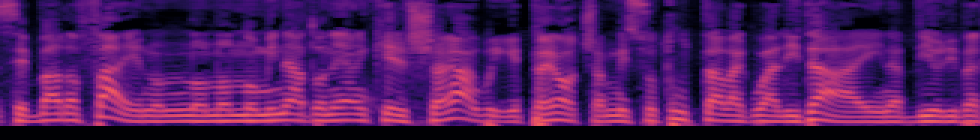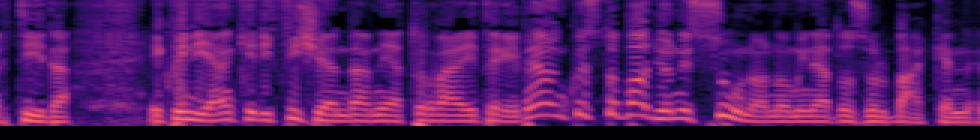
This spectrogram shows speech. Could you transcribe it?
se vado a fare non, non ho nominato neanche il Sharawi che però ci ha messo tutta la qualità in avvio di partita e quindi è anche difficile andarne a trovare tre, però in questo podio nessuno ha nominato Solbakken.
